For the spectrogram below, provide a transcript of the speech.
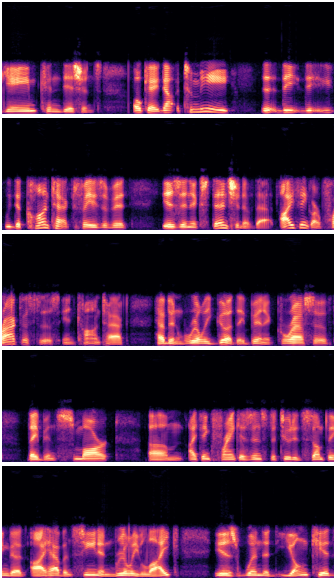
game conditions. Okay, now to me, the the the contact phase of it is an extension of that. I think our practices in contact have been really good. They've been aggressive. They've been smart. Um, I think Frank has instituted something that I haven't seen and really like is when the young kids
